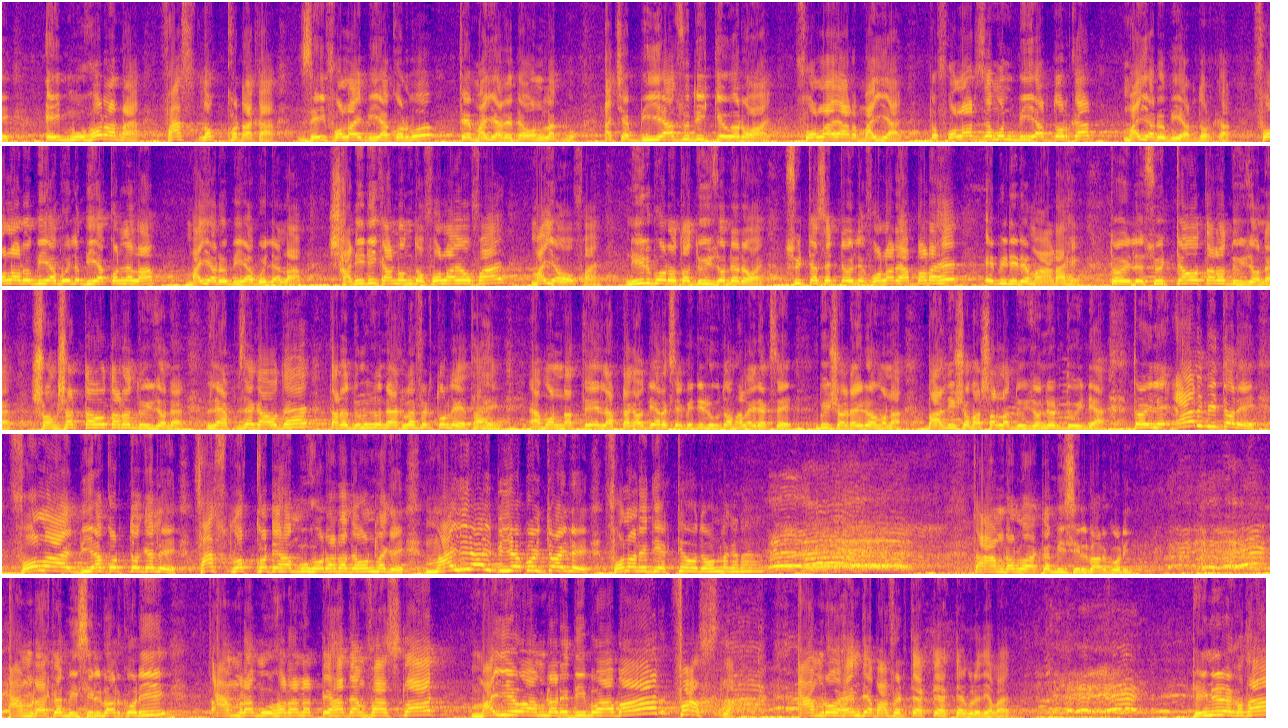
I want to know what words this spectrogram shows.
এই মুহরানা পাঁচ লক্ষ টাকা, যেই ফলায় বিয়া করব, তে মাইয়ারে দেওয়ান লাগবো। আচ্ছা বিয়া যদি কেউ হয় ফলায় আর মাইয়ায় তো ফলার যেমন বিয়ার দরকার মাইয়ারও বিয়ার দরকার। ফল ফলারও বিয়া বইলে বিয়া করলে লাভ, মাই মাইয়ারও বিয়া বইলে লাভ। শারীরিক আনন্দ ফলায়ও পায়, মাইয়াও পায়। নির্ভরতা দুইজনের হয়। সুইটটা সেটটা হইলে ফলারে আব্বার আহে এবিডিরে মা আহে তো হইলে সুইটটাও তারা দুইজনের, সংসারটাও তারা দুইজনের। ল্যাপ যে গাও দেয়, তারা দুজন এক ল্যাপের তোলে থাহে এমন না তে ল্যাপটা গাও দিয়ে রাখছে, এবিডির উদম হালাই রাখছে। বিষয়টা এরকম না। বালিশো মাসাল্লাহ দুইজনের দুইটা তো হইলে এর ভিতরে ফলায় বিয়া করতে গেলে পাঁচ লক্ষ টাকা মুহরানা দেওয়ান লাগে। মাইয়াই বিয়া বইতে আইলে ফলারে দিয়ে একটাও দেওয়ান লাগে না। তা আমরা লো একটা মিছিল বার করি। আমরা একটা মিছিল বার করি, আমরা মুহরানার টেহা দাম পাঁচ লাখ, মাইয়েও আমরারে দিব আবার পাঁচ লাখ। আমরাও হ্যান দিয়া বাফের তো একটা একটা করে দিলাম। ঠিক নি রে কথা?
